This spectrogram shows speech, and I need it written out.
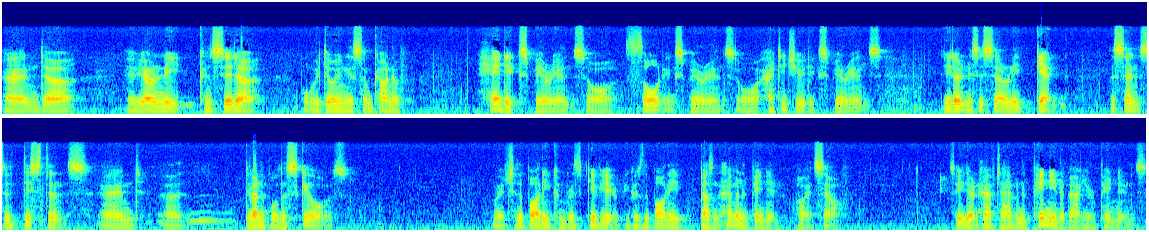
And uh, if you only consider what we're doing as some kind of head experience or thought experience or attitude experience, you don't necessarily get the sense of distance and uh, develop all the skills which the body can give you because the body doesn't have an opinion by itself. So you don't have to have an opinion about your opinions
